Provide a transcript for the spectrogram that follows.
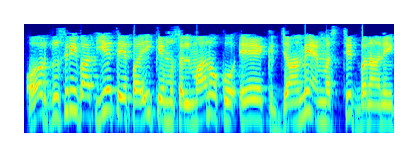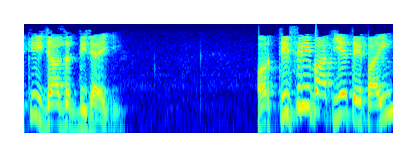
اور دوسری بات یہ طے پائی کہ مسلمانوں کو ایک جامع مسجد بنانے کی اجازت دی جائے گی۔ اور تیسری بات یہ طے پائی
